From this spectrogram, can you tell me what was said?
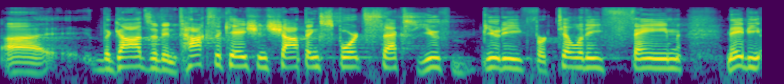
Uh, the gods of intoxication, shopping, sports, sex, youth, beauty, fertility, fame, maybe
